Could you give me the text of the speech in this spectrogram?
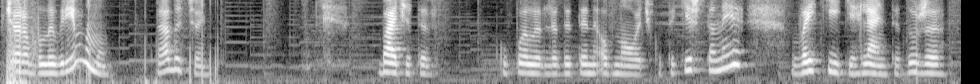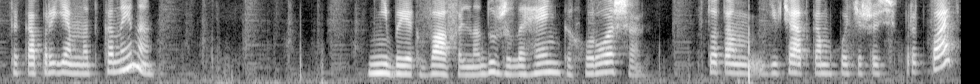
вчора були в Рівному, да, до цього. Бачите, купили для дитини обновочку. Такі штани в Вайкікі, гляньте, дуже така приємна тканина. Ніби як вафельна, дуже легенька, хороша. Хто там дівчаткам хоче щось придбати,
